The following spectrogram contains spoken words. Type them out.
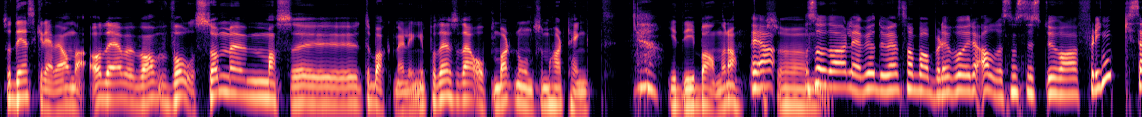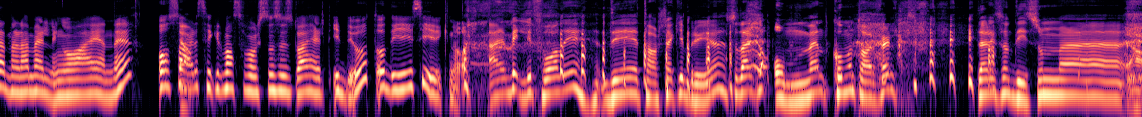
Så det skrev jeg om, da. Og det var voldsom eh, masse tilbakemeldinger på det, så det er åpenbart noen som har tenkt i de baner, da. Ja, Så- så da lever jo du i en sånn boble hvor alle som syns du var flink, sender deg melding og er enig. Og så Ja. er det sikkert masse folk som syns du er helt idiot, og de sier ikke noe. Det er veldig få av de. De tar seg ikke bryet. Så det er liksom omvendt kommentarfelt. Det er liksom de som eh, Ja.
